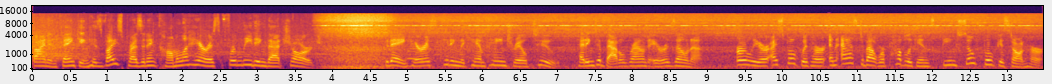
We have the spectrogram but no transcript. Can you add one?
Biden thanking his Vice President Kamala Harris for leading that charge. Today, Harris hitting the campaign trail too, heading to battleground Arizona. Earlier, I spoke with her and asked about Republicans being so focused on her.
